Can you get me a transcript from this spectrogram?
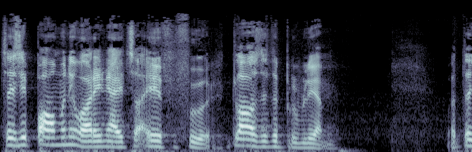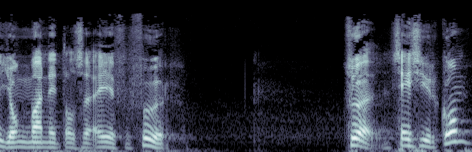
Sy sê, "Pa, moenie worry nie, hy het sy eie vervoer." Klaar is dit 'n probleem. Wat 'n jong man het al sy eie vervoer. So, 6 uur kom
